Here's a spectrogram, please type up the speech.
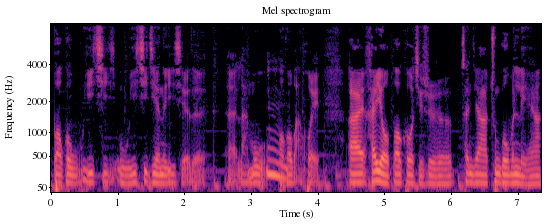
包括五一期五一期间的一些的呃栏目，嗯。包括晚会，哎、还有包括就是参加中国文联啊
